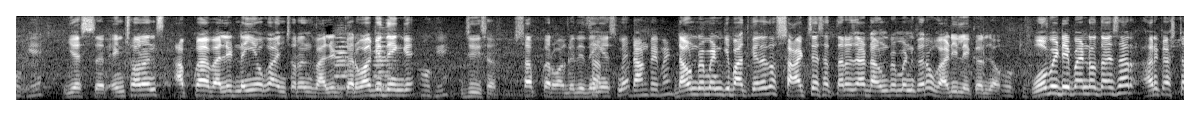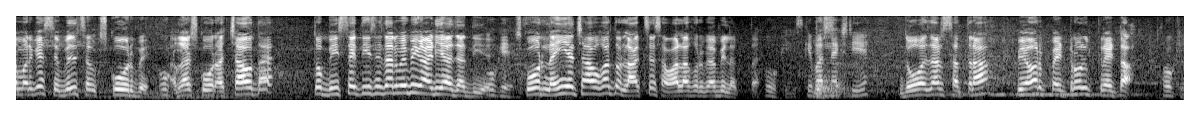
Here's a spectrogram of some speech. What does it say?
ओके यस सर इंश्योरेंस आपका वैलिड नहीं होगा इंश्योरेंस वैलिड करवा के देंगे। ओके जी सर सब करवा के दे देंगे इसमें। डाउन पेमेंट डाउन पेमेंट की बात करें तो साठ से सत्तर हज़ार डाउन पेमेंट करो गाड़ी लेकर जाओ। वो भी डिपेंड होता है सर हर कस्टमर के सिविल स्कोर पे। अगर स्कोर अच्छा होता है तो बीस से तीस हज़ार में भी गाड़ी आ जाती है। Okay. स्कोर नहीं अच्छा होगा तो लाख से सवा लाख रुपया भी लगता है। ओके इसके बाद नेक्स्ट ये। 2017 pure petrol Creta okay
